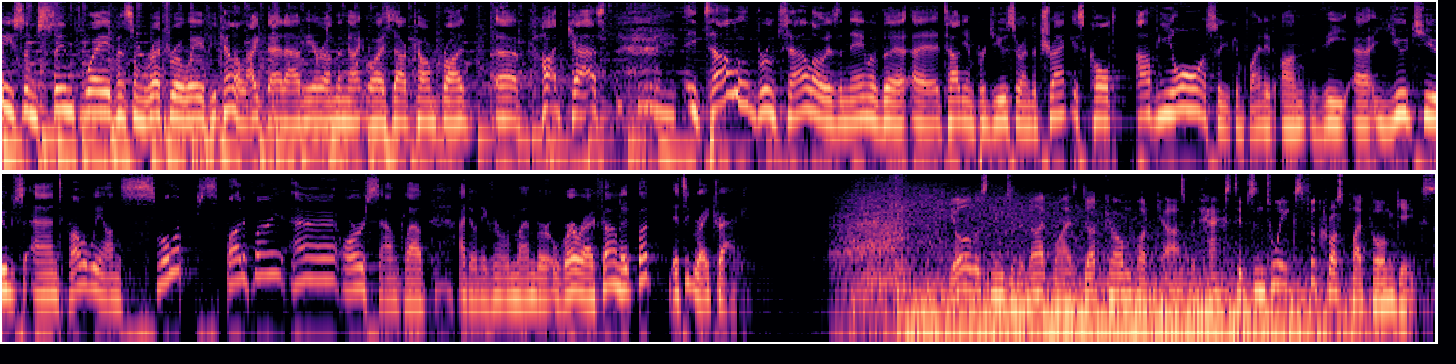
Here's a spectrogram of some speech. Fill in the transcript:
Me some synthwave and some retro wave. You kind of like that out here on the Nightwise.com prod, uh, podcast. Italo Brutalo is the name of the uh, Italian producer, and the track is called Avion. So you can find it on the uh, YouTubes and probably on Spotify uh, or SoundCloud. I don't even remember where I found it, but it's a great track. You're listening to the Nightwise.com podcast with hacks, tips, and tweaks for cross platform geeks.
